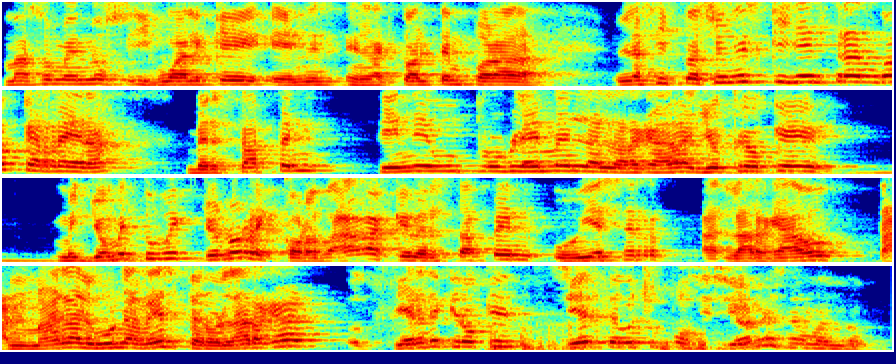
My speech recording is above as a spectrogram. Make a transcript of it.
Más o menos igual que en, en la actual temporada. La situación es que ya entrando a carrera, Verstappen tiene un problema en la largada. Yo creo que yo me tuve, yo no recordaba que Verstappen hubiese largado tan mal alguna vez, pero larga, pierde creo que siete, ocho posiciones, Armando.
